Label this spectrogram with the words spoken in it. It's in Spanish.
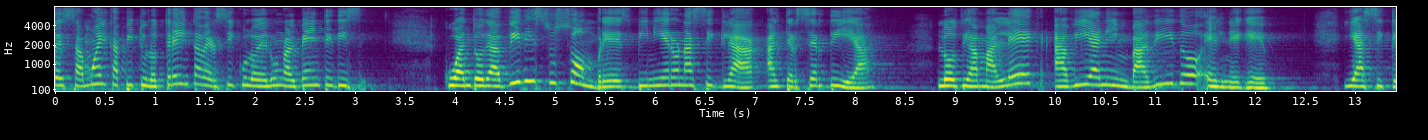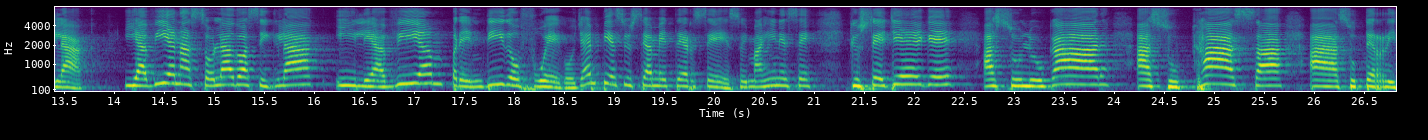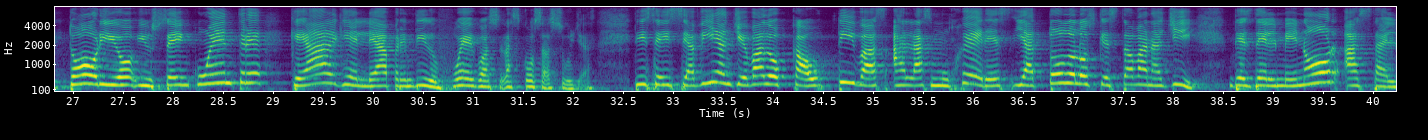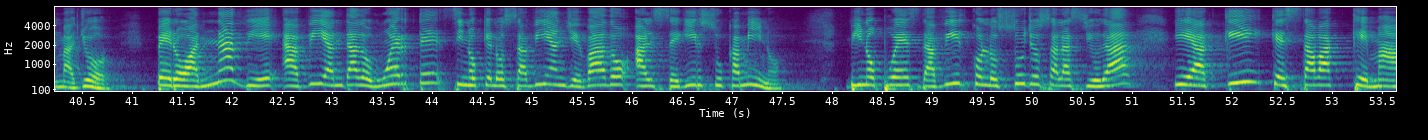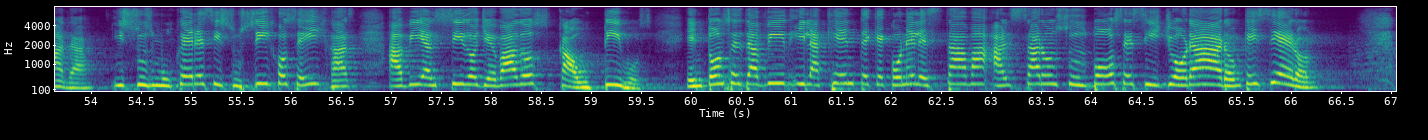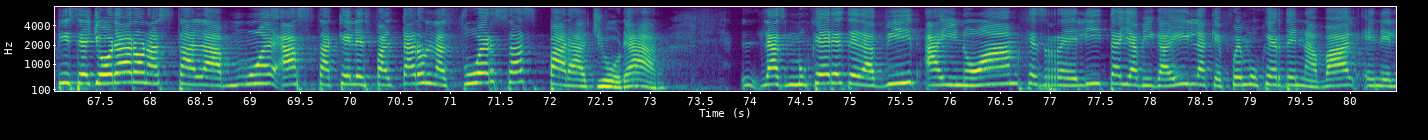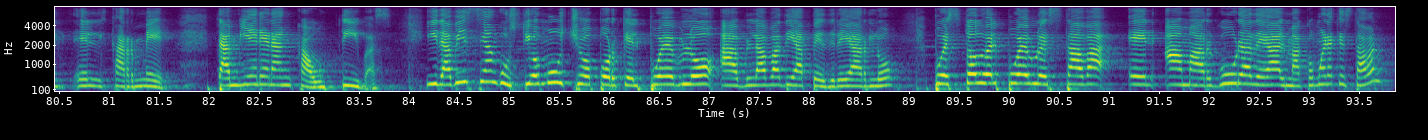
de Samuel, capítulo 30, versículo del 1 al 20, y dice, cuando David y sus hombres vinieron a Siglag al tercer día, los de Amalek habían invadido el Negev y a Siglag, y habían asolado a Siglag y le habían prendido fuego. Ya empiece usted a meterse eso. Imagínese que usted llegue a su lugar, a su casa, a su territorio y usted encuentre que alguien le ha prendido fuego a las cosas suyas. Dice, y se habían llevado cautivas a las mujeres y a todos los que estaban allí, desde el menor hasta el mayor pero a nadie habían dado muerte, sino que los habían llevado al seguir su camino. Vino pues David con los suyos a la ciudad y aquí que estaba quemada y sus mujeres y sus hijos e hijas habían sido llevados cautivos. Entonces David y la gente que con él estaba alzaron sus voces y lloraron. ¿Qué hicieron? Dice, lloraron hasta, la, hasta que les faltaron las fuerzas para llorar. Las mujeres de David, Ainoam, Jezreelita y Abigail, la que fue mujer de Nabal en el, el Carmel, también eran cautivas. Y David se angustió mucho porque el pueblo hablaba de apedrearlo, pues todo el pueblo estaba en amargura de alma. ¿Cómo era que estaban?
